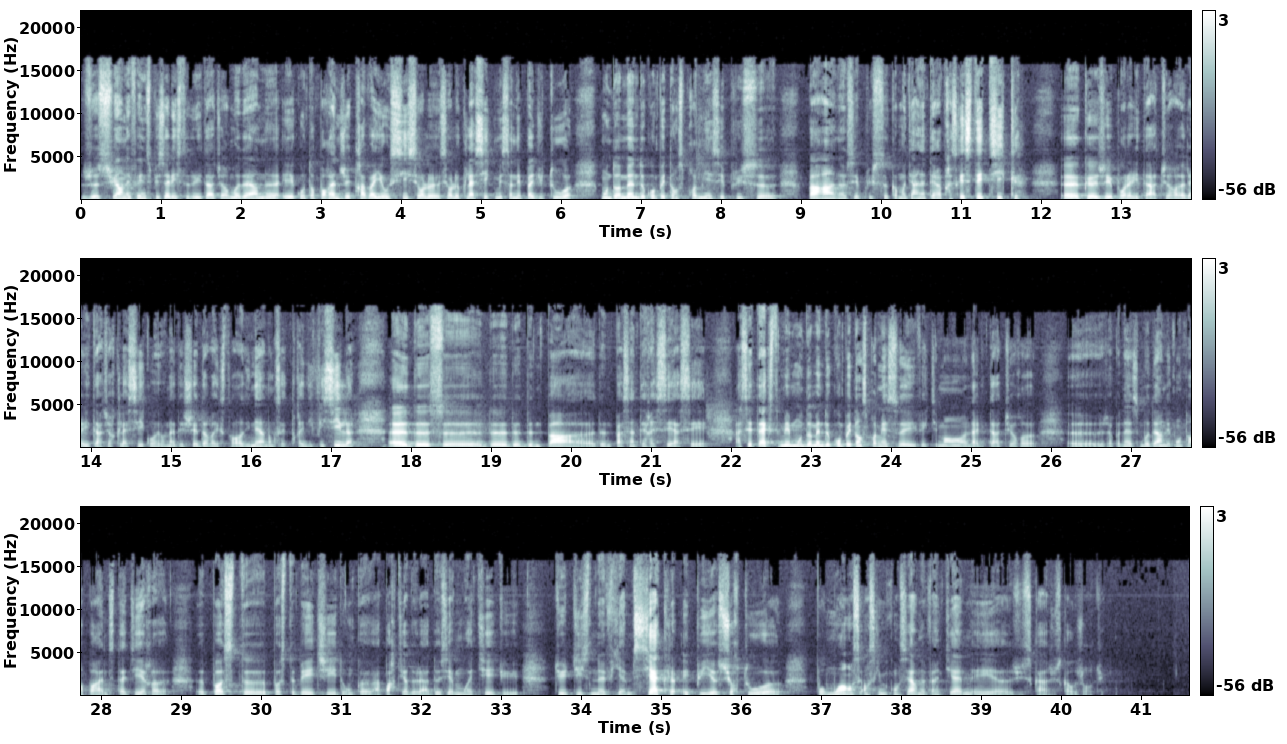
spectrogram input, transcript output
Je suis en effet une spécialiste de littérature moderne et contemporaine. J'ai travaillé aussi sur le, sur le classique, mais ce n'est pas du tout euh, mon domaine de compétences premier. C'est plus, euh, par c'est plus comment dire, un intérêt presque esthétique euh, que j'ai pour la littérature, littérature classique. On a des chefs-d'œuvre extraordinaires, donc c'est très difficile euh, de, ne pas, s'intéresser à ces, textes. Mais mon domaine de compétence premier, c'est effectivement la littérature euh, japonaise moderne et contemporaine, c'est-à-dire post, post-Meiji, donc à partir de la deuxième moitié du, du 19e siècle, et puis surtout, pour moi, en, ce qui me concerne, 20e et jusqu'à aujourd'hui.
